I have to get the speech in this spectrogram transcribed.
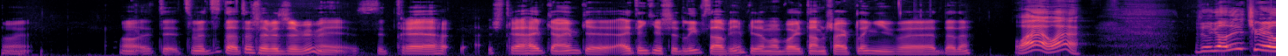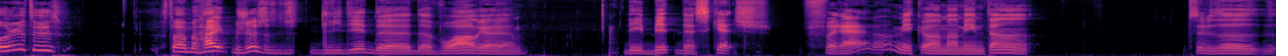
Ouais. Bon, tu m'as dit tantôt, je l'avais déjà vu, mais c'est très. Je suis très hype quand même que I Think You Should Leave, ça revient, puis là, mon boy Tom Sharpling, il va être dedans. Ouais, ouais. J'ai regardé le trailer, tu sais. Ça me hype juste de l'idée de, de voir euh, des bits de sketch frais, là, mais comme en même temps. Tu veux dire,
